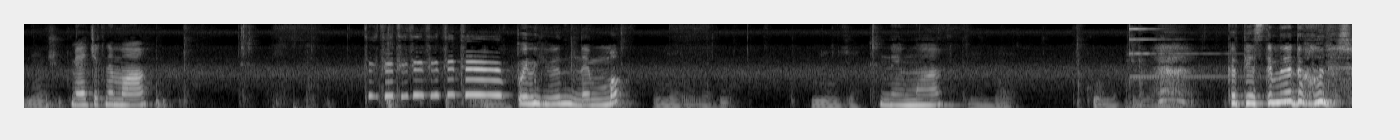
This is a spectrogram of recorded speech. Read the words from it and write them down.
М'ячик. М'ячик нема. Пингвін нема. Ніндзя. Нема. Нема. Коник нема. Капець, ти мене догониш.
